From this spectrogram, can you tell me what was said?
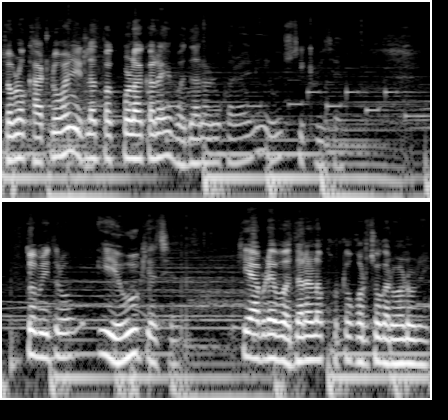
જો આપણો ખાટલો હોય ને એટલા જ પગપોળા કરાય, વધારાનું કરાય ને એવું શીખવી જાય. તો મિત્રો, એ એવું કહે છે કે આપણે વધારાના ખોટો ખર્ચો કરવાનો નહીં.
